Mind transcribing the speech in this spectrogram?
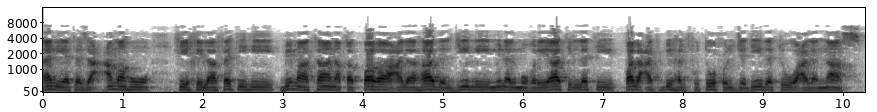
أن يتزعمه في خلافته بما كان قد طغى على هذا الجيل من المغريات التي طلعت بها الفتوح الجديدة على الناس.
